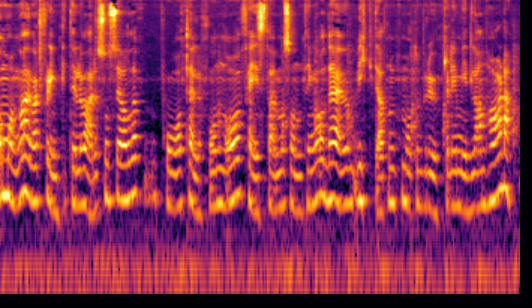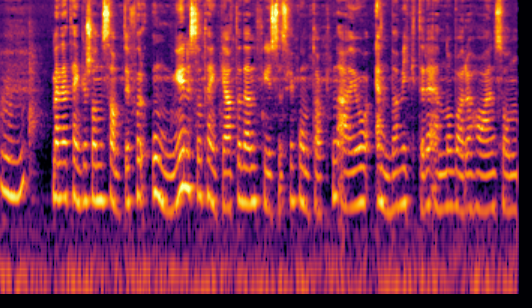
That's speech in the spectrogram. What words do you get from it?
og mange har jo vært flinke til å være sosiale på telefon og FaceTime og sånne ting. Og det er jo viktig at en på en måte bruker de midlene han har. da. Mm. Men jeg tenker sånn samtidig for unger så tenker jeg at den fysiske kontakten er jo enda viktigere enn å bare ha en sånn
